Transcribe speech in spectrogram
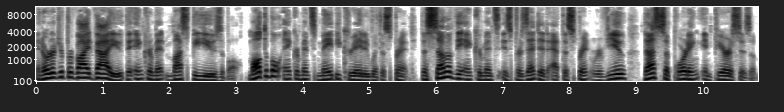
In order to provide value, the increment must be usable. Multiple increments may be created with a sprint. The sum of the increments is presented at the sprint review, thus supporting empiricism.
